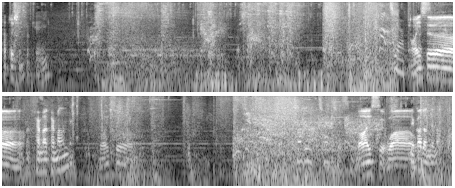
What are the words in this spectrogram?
탑 조심. 오케이. 나이스. 갈만 갈만한데 나이스. 나이스. 와. 여기까지 안 되나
